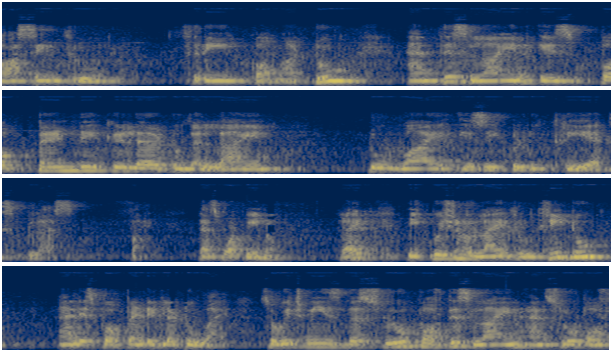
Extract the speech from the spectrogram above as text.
passing through 3 comma 2 and this line is perpendicular to the line 2y is equal to 3x plus 5 that's what we know right? Equation of line through 3 2 and is perpendicular to y so which means the slope of this line and slope of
